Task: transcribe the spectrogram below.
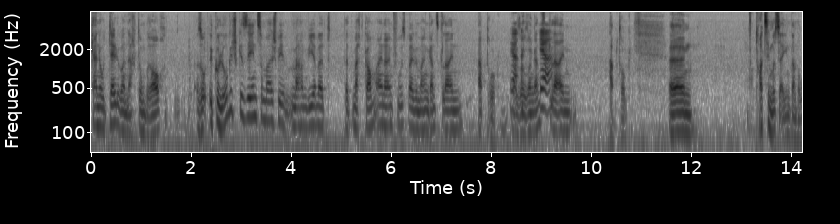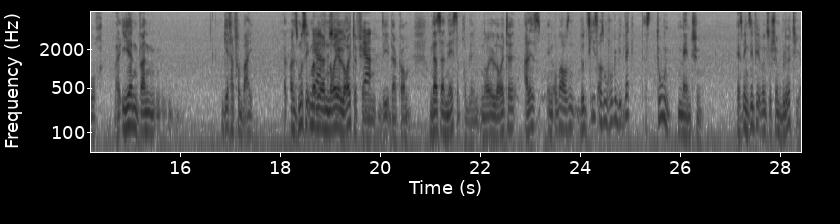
keine Hotelübernachtung brauche, Also ökologisch gesehen zum Beispiel machen wir was, das macht kaum einer im Fußball, wir machen einen ganz kleinen Abdruck. Ja. Also so einen ganz Ja. kleinen Abdruck. Ähm, trotzdem muss er irgendwann hoch, weil irgendwann geht halt vorbei. Und es muss ja immer Ja, wieder neue. Leute finden, Ja. die da kommen. Und das ist das nächste Problem. Neue Leute, alles in Oberhausen, du ziehst aus dem Ruhrgebiet weg. Das tun Menschen. Deswegen sind wir übrigens so schön blöd hier,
